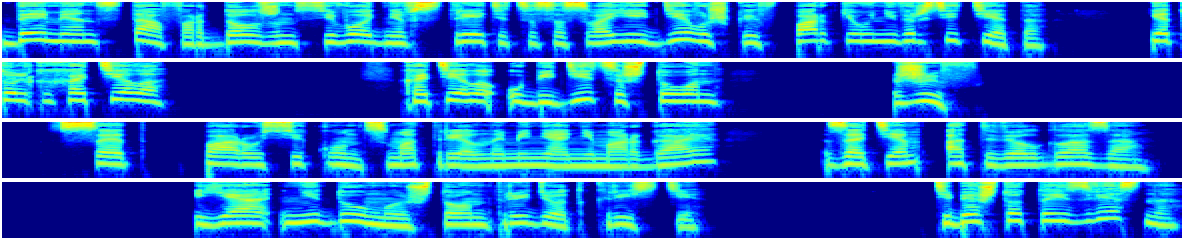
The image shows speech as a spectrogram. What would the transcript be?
Дэмиан Стаффорд должен сегодня встретиться со своей девушкой в парке университета. Я только хотела... Хотела убедиться, что он жив». Сет пару секунд смотрел на меня, не моргая, затем отвел глаза. «Я не думаю, что он придет, Кристи. Тебе что-то известно?»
